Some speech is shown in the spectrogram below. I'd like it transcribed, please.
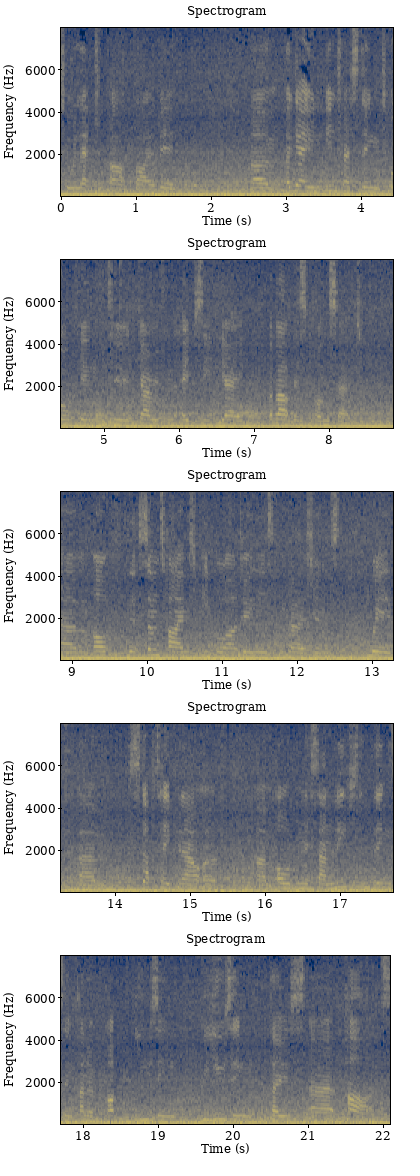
to electric electrify a vehicle. Um, again, interesting talking to Gary from the HCVA about this concept um, of that sometimes people are doing these conversions with um, stuff taken out of um, old Nissan Leafs and things and kind of up using, reusing those uh, parts.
